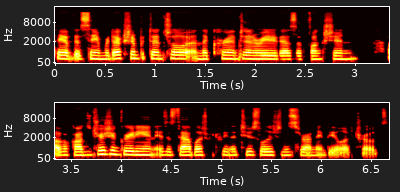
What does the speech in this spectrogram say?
they have the same reduction potential, and the current generated as a function of a concentration gradient is established between the two solutions surrounding the electrodes.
